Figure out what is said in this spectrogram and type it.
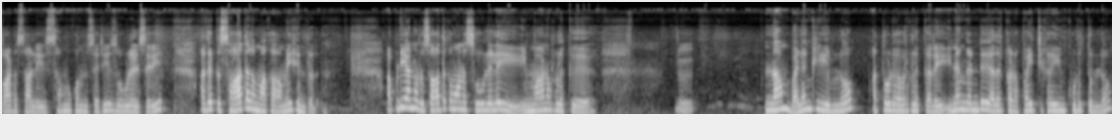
பாடசாலை சமூகம் சரி சூழல் சரி அதற்கு சாதகமாக அமைகின்றது. அப்படியான ஒரு சாதகமான சூழலை இம்மாணவர்களுக்கு நாம் வழங்கியுள்ளோம். அத்தோடு அவர்களுக்கு அதை இனங்கண்டு அதற்கான பயிற்சிகளையும் கொடுத்துள்ளோம்.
